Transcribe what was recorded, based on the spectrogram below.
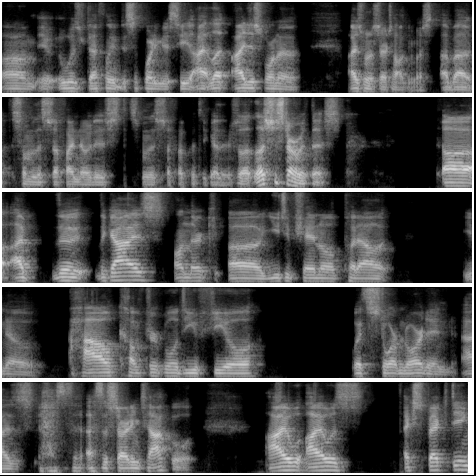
Um, it, it was definitely disappointing to see. I let I just want to I just want to start talking about about some of the stuff I noticed, some of the stuff I put together. So let's just start with this uh i the the guys on their uh youtube channel put out you know how comfortable do you feel with storm norton as as, as a starting tackle? I i was expecting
